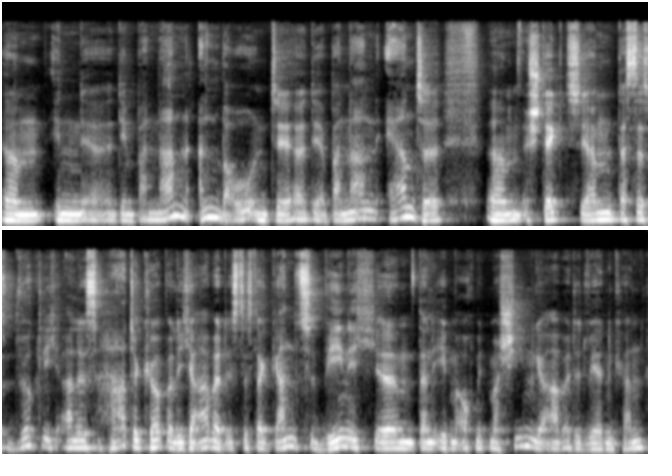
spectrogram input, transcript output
ähm, in äh, dem Bananenanbau und der, der Bananenernte ähm, steckt, ja, dass das wirklich alles harte körperliche Arbeit ist, dass da ganz wenig ähm, dann eben auch mit Maschinen gearbeitet werden kann,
